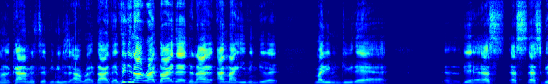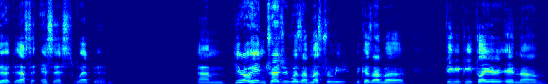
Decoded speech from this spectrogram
uh, comments if you can just outright buy that. If you can outright buy that, then I I might even do it I might even do that. Uh, yeah, that's that's that's good because that's an SS weapon. Um, Hero Hidden Treasure was a must for me because I'm a PvP player and um,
